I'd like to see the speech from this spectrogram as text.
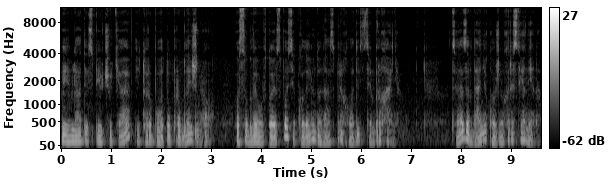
виявляти співчуття і турботу про ближнього, особливо в той спосіб, коли він до нас приходить з цим проханням. Це завдання кожного християнина.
